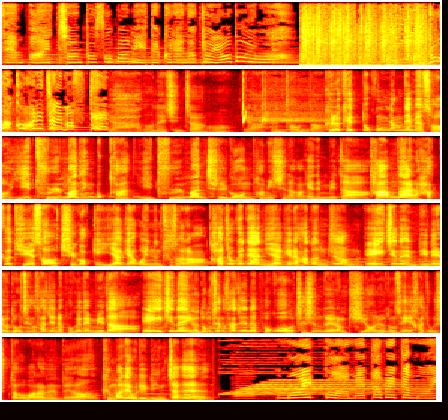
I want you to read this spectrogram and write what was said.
先輩ちゃんとそばにいてくれなきゃやだよドア壊れちゃいますって 야, 너네 진짜 어? 야, 현타 온다. 그렇게 또 꽁냥대면서 이 둘만 행복한, 이 둘만 즐거운 밤이 지나가게 됩니다. 다음 날 학교 뒤에서 즐겁게 이야기하고 있는 두 사람, 가족에 대한 이야기를 하던 중 에이지는 린의 여동생 사진을 보게 됩니다. 에이지는 여동생 사진을 보고 자신도 이런 귀여운 여동생이 가지고 싶다고 말하는데요. 그 말에 우리 린짱은 もう一個飴食べてもいい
